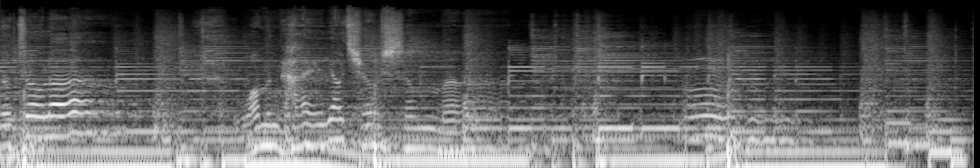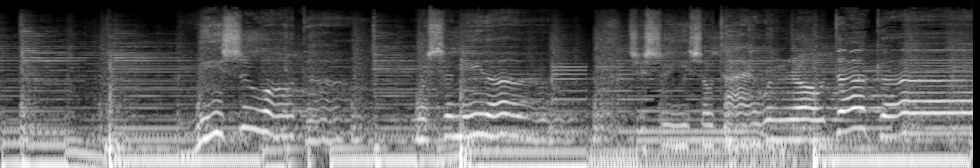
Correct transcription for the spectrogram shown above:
都走了，我们还要求什么？你是我的，我是你的，只是一首太温柔的歌。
